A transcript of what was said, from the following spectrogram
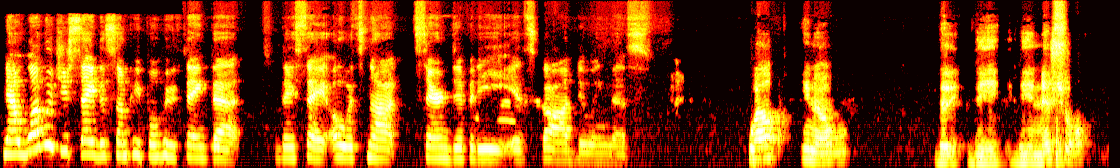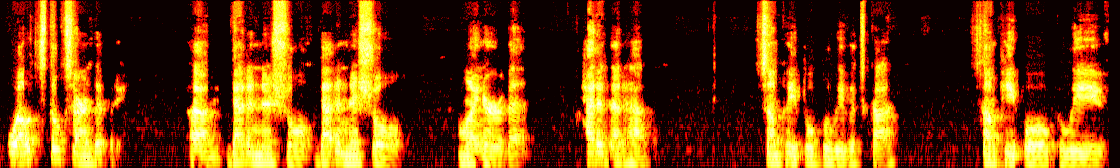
Now, what would you say to some people who think that they say, "Oh, it's not serendipity; it's God doing this"? Well, you know, the the the initial well, it's still serendipity. Um, that initial that initial minor event. How did that happen? Some people believe it's God. Some people believe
